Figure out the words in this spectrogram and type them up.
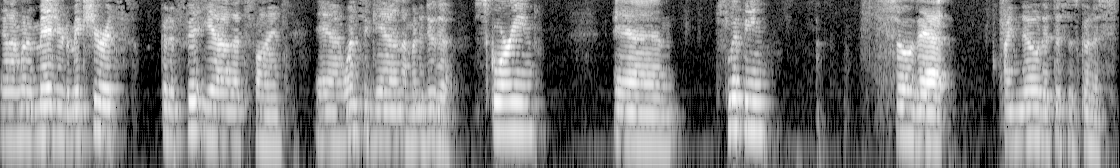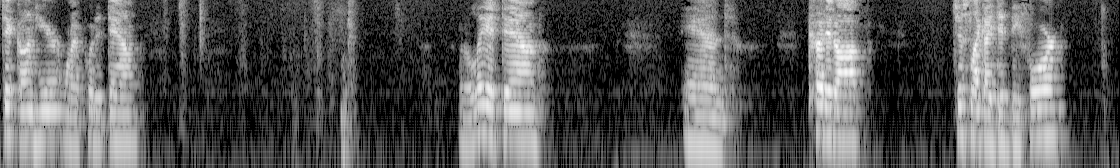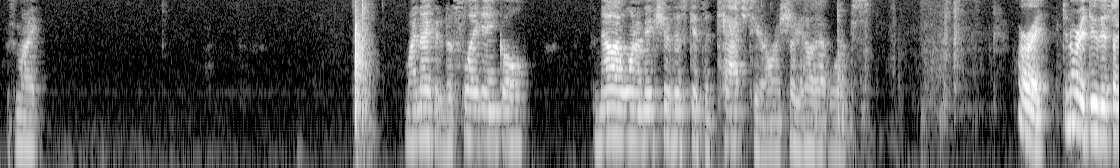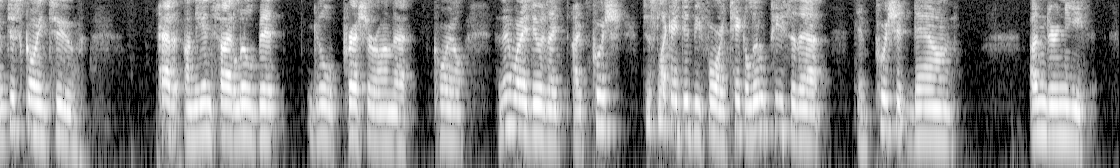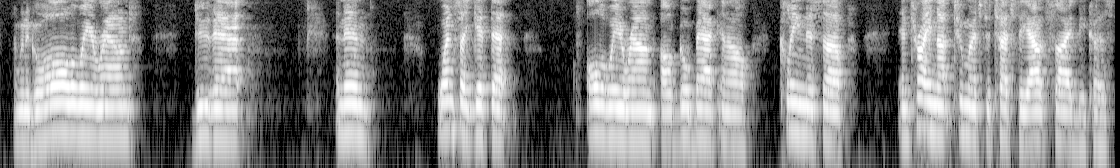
And I'm going to measure to make sure it's going to fit. Yeah, that's fine. And once again, I'm going to do the scoring and slipping so that I know that this is going to stick on here when I put it down. I'm going to lay it down and cut it off just like I did before with my my knife at the slight angle. Now I want to make sure this gets attached here. I want to show you how that works. All right, in order to do this, I'm just going to pat it on the inside a little bit, get a little pressure on that coil. And then what I do is I, I push, just like I did before, I take a little piece of that and push it down underneath. I'm going to go all the way around do that. And then once I get that all the way around, I'll go back and I'll clean this up and try not too much to touch the outside because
